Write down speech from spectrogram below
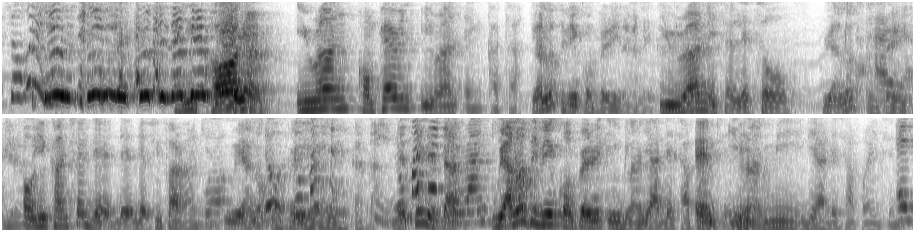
So why So you it's the same for Because Iran. Iran, comparing Iran and Qatar, We are not even comparing Iran and Qatar. Iran is a little. We are not comparing Iran. Oh, you can check the the, the FIFA ranking. Well, we are not No- comparing no Iran matter- and Qatar. see, the no thing matter is the that ranking- we are not even comparing England they are disappointing. and Me, Iran. to me, they are disappointing. And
